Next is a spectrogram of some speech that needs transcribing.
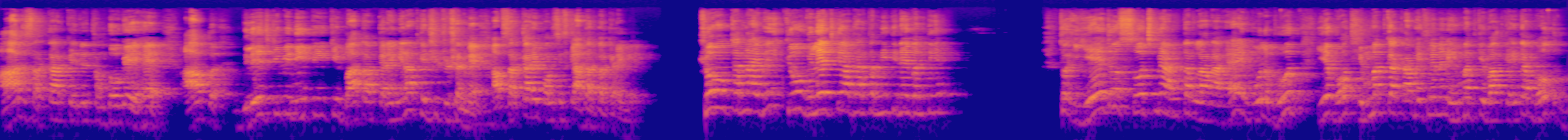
आज सरकार केंद्रित हम हो गए हैं, आप विलेज की भी नीति की बात आप करेंगे ना आपके इंस्टीट्यूशन में, आप सरकारी पॉलिसीज़ के आधार पर करेंगे। क्यों करना है भाई? क्यों विलेज के आधार पर नीति नहीं बनती है? तो ये जो सोच में अंतर लाना है मूलभूत, ये बहुत हिम्मत का काम है, इसलिए मैंने हिम्मत की बात कही थी बहुत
